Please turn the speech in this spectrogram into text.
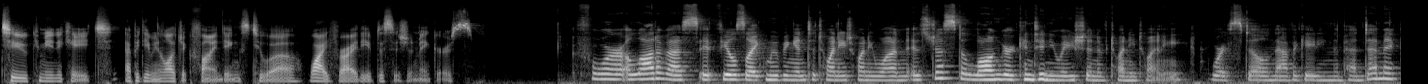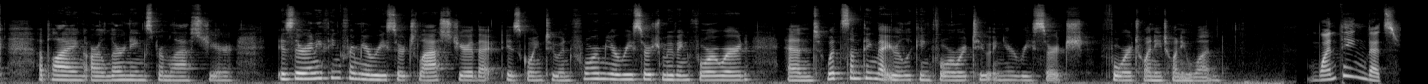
to communicate epidemiologic findings to a wide variety of decision makers. For a lot of us, it feels like moving into 2021 is just a longer continuation of 2020. We're still navigating the pandemic, applying our learnings from last year. Is there anything from your research last year that is going to inform your research moving forward? And what's something that you're looking forward to in your research for 2021? One thing that's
